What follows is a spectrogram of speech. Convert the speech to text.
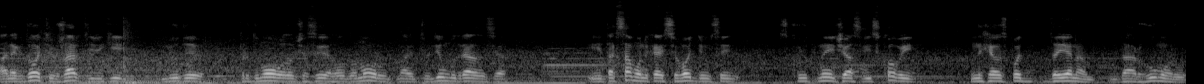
анекдотів, жартів, які люди придумовували в часи голодомору, навіть тоді вмудрялися. І так само нехай сьогодні у цей скрутний час військовий, нехай Господь дає нам дар гумору,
